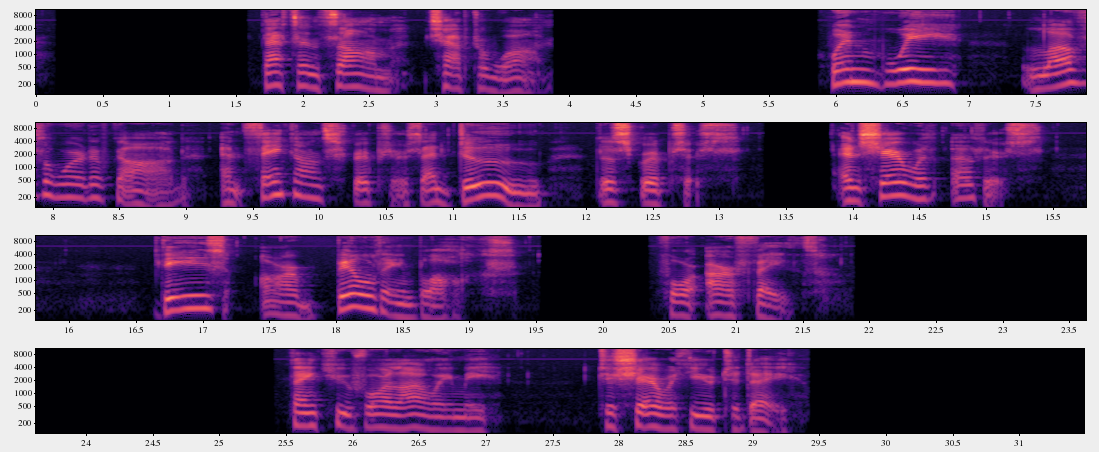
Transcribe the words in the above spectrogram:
That's in Psalm chapter 1. When we love the Word of God and think on Scriptures and do the Scriptures and share with others, these are building blocks for our faith. Thank you for allowing me to share with you today.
